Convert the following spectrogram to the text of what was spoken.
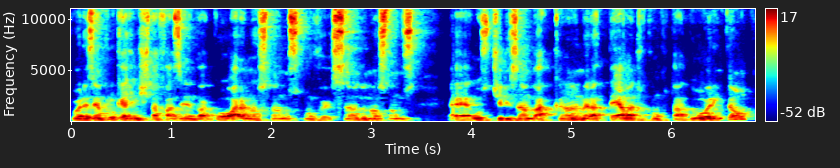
Por exemplo, o que a gente está fazendo agora, nós estamos conversando, nós estamos é, utilizando a câmera, a tela de computador, então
